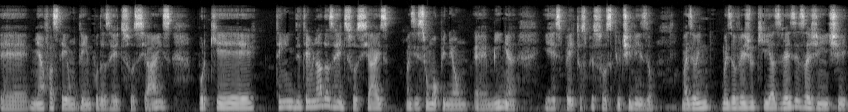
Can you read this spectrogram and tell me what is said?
é, me afastei um tempo das redes sociais porque tem determinadas redes sociais, mas isso é uma opinião é, minha e respeito às pessoas que utilizam mas eu, mas eu vejo que às vezes a gente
